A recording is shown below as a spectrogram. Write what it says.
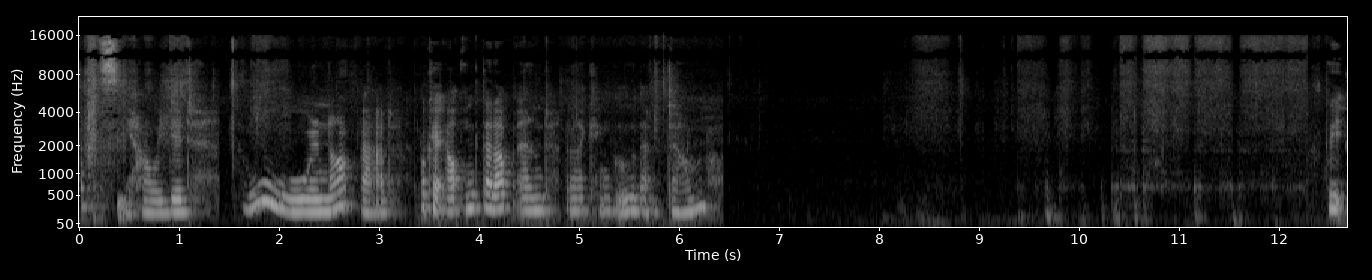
Let's see how we did. Ooh, not bad. Okay, I'll ink that up and then I can glue that down. We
